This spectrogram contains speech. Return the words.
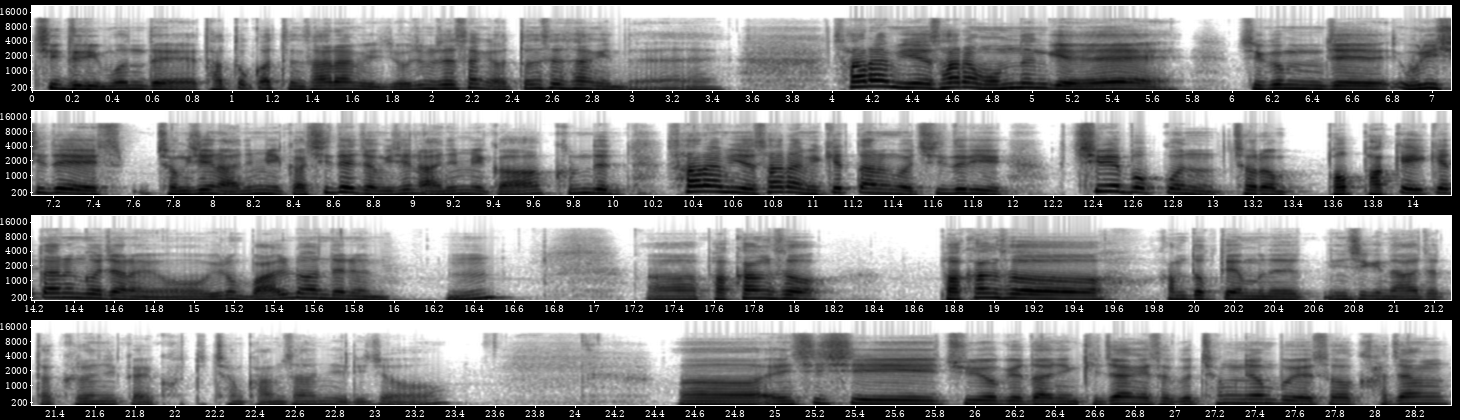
지들이 뭔데 다 똑같은 사람이지. 요즘 세상이 어떤 세상인데. 사람 위에 사람 없는 게 지금 이제 우리 시대의 정신 아닙니까? 시대 정신 아닙니까? 그런데 사람 위에 사람 있겠다는 거 지들이 치외법권처럼 법 밖에 있겠다는 거잖아요. 이런 말도 안 되는, 음? 아, 박항서, 박항서 감독 때문에 인식이 나아졌다. 그러니까 그것도 참 감사한 일이죠. 어, NCC 주요 교단인 기장에서 그 청년부에서 가장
